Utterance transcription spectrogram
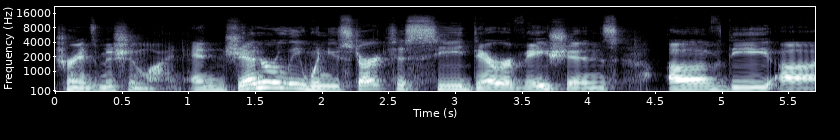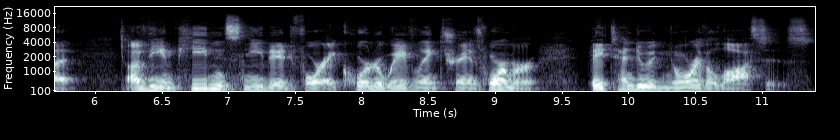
transmission line. And generally when you start to see derivations of the, uh, of the impedance needed for a quarter wavelength transformer, they tend to ignore the losses.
